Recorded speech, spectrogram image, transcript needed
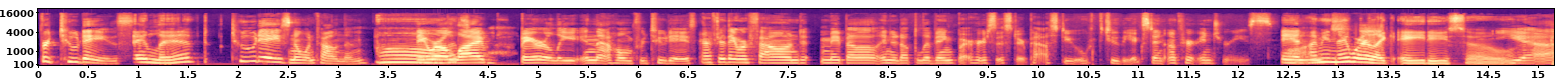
for two days. They lived. Two days, no one found them. Oh, They were oh, that's- alive barely in that home for two days. After they were found, Maybelle ended up living, but her sister passed due to the extent of her injuries. And I mean, they were like 80, so yeah,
